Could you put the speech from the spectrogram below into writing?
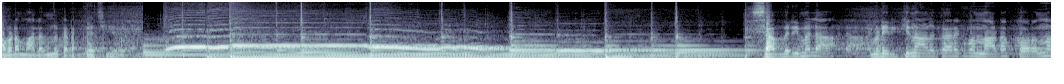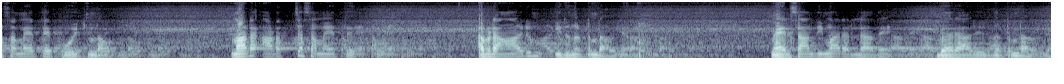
അവിടെ മലന്ന് കിടക്കുക ചെയ്യുക ശബരിമല ഇവിടെ ഇരിക്കുന്ന ആൾക്കാരൊക്കെ നട തുറന്ന സമയത്തെ പോയിട്ടുണ്ടാവും. നട അടച്ച സമയത്ത് അവിടെ ആരും ഇരുന്നിട്ടുണ്ടാവില്ല. മേൽശാന്തിമാരല്ലാതെ വേറെ ആരും ഇരുന്നിട്ടുണ്ടാവില്ല.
